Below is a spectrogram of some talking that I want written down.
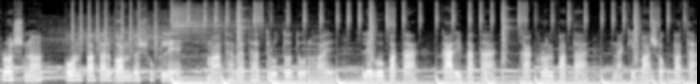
প্রশ্ন, কোন পাতার গন্ধ শুকলে মাথা ব্যথা দ্রুত দূর হয়? লেবু পাতা, কারি পাতা, কাকরোল পাতা নাকি বাসক পাতা?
